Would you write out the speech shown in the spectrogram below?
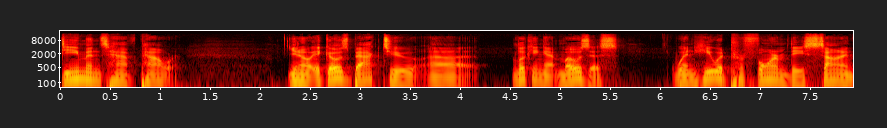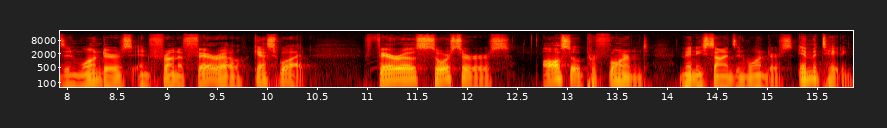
demons have power? You know it goes back to uh, looking at moses. When he would perform these signs and wonders in front of pharaoh guess what? Pharaoh's sorcerers also performed many signs and wonders imitating.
